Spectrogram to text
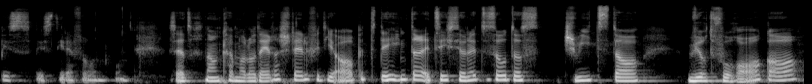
bis, bis die Reform kommt. Sehr herzlichen Dank einmal an dieser Stelle für die Arbeit dahinter. Jetzt ist es ja nicht so, dass die Schweiz da wird vorangehen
